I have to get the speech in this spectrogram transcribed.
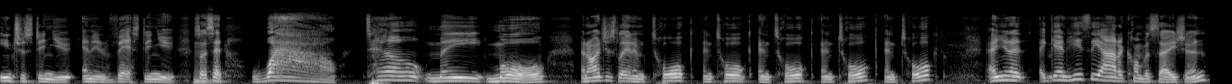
interest in you and invest in you. So I Hmm. said, Wow, tell me more. And I just let him talk and talk and talk and talk and talk. And, you know, again, here's the art of conversation.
